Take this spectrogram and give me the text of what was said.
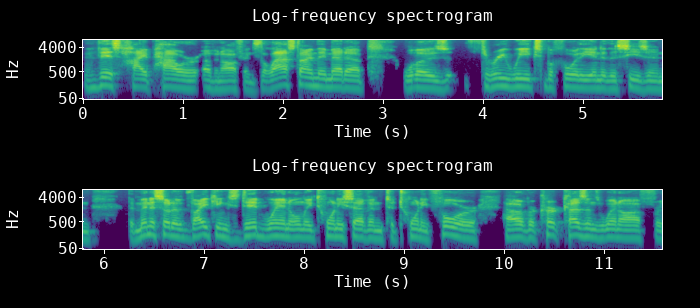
this high power of an offense. The last time they met up was three weeks before the end of the season. The Minnesota Vikings did win only 27 to 24. However, Kirk Cousins went off for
